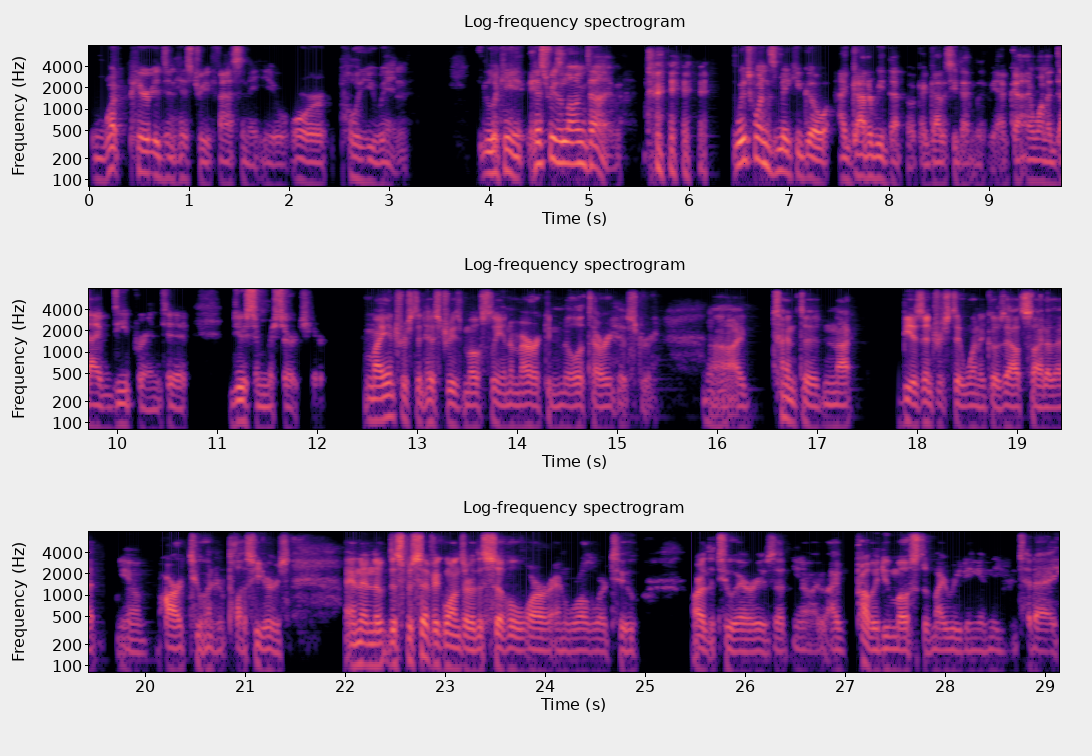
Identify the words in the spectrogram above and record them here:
what periods in history fascinate you or pull you in? looking at history's a long time. Which ones make you go, I got to read that book. I got to see that movie. I've got, I want to dive deeper into do some research here. My interest in history is mostly in American military history. Mm-hmm. Uh, I tend to not be as interested when it goes outside of that, you know, our 200 plus years. And then the, the specific ones are the Civil War and World War II are the two areas that, you know, I, I probably do most of my reading in even today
